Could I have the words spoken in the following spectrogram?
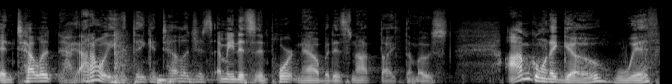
intelligent. I don't even think intelligence. I mean, it's important now, but it's not like the most. I'm going to go with.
